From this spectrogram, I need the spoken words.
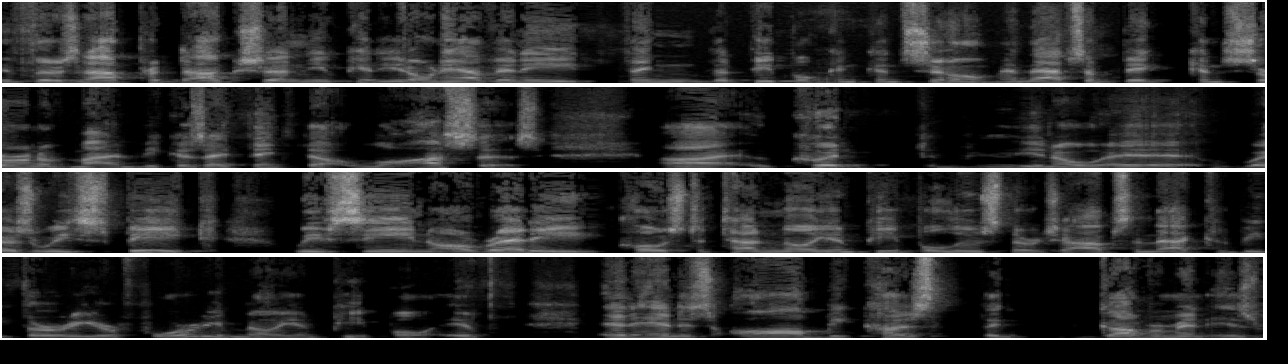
if there's not production, you can you don't have anything that people can consume, and that's a big concern of mine because I think the losses uh, could, you know, as we speak, we've seen already close to 10 million people lose their jobs, and that could be 30 or 40 million people. If and, and it's all because the government is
